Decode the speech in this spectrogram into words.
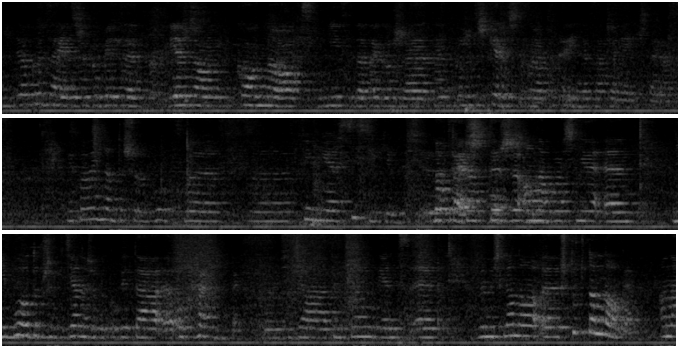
nie do końca jest, że kobiety jeżdżą konno w spódnicy, dlatego że, tylko że też kiedyś to miało trochę inne znaczenie niż teraz. Ja pamiętam też w, w, w filmie Sisi kiedyś, No e, też, też, że no. ona właśnie e, nie było dobrze widziane, żeby kobieta e, okraki tak e, siedziała na tym koniu, więc e, wymyślono sztuczną nogę. Ona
